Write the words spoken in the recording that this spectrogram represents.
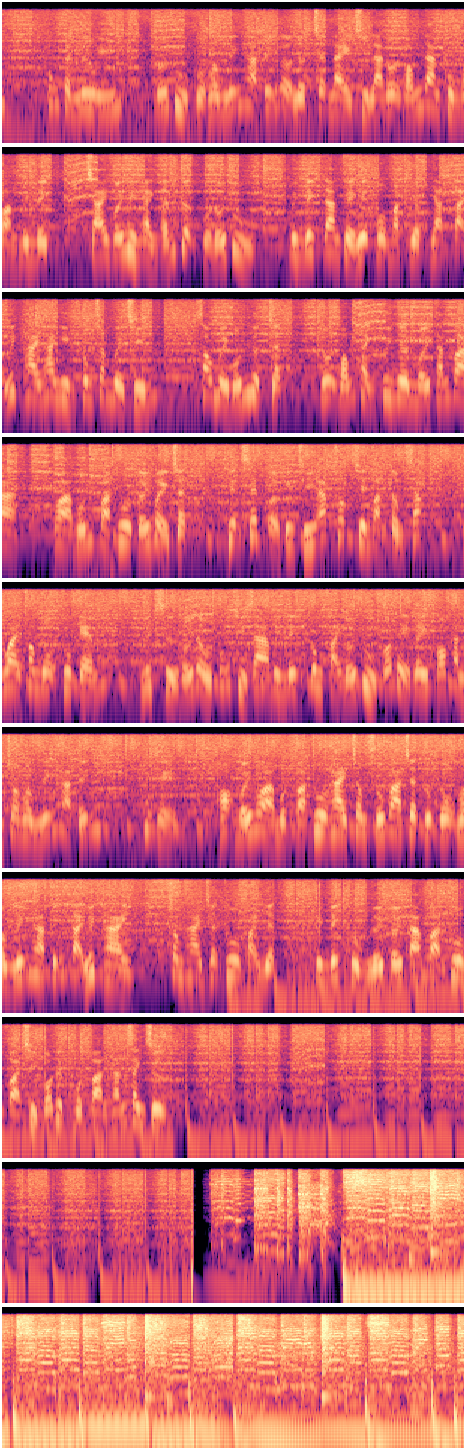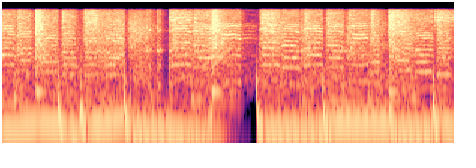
Cũng cần lưu ý, đối thủ của Hồng Lĩnh Hà Tĩnh ở lượt trận này chỉ là đội bóng đang khủng hoảng Bình Định. Trái với hình ảnh ấn tượng của đối thủ, Bình Định đang thể hiện bộ mặt nhợt nhạt tại League 2 2019. Sau 14 lượt trận, đội bóng thành Quy Nhơn mới thắng 3, hòa 4 và thua tới 7 trận, hiện xếp ở vị trí áp chót trên bảng tổng sắp. Ngoài phong độ thua kém, lịch sử đối đầu cũng chỉ ra Bình Định không phải đối thủ có thể gây khó khăn cho Hồng Lĩnh Hà Tĩnh. Cụ thể, họ mới hòa một và thua hai trong số 3 trận đụng độ Hồng Lĩnh Hà Tĩnh tại League 2. Trong hai trận thua phải nhận, Bình Định thủng lưới tới 8 bàn thua và chỉ có được một bàn thắng danh dự.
